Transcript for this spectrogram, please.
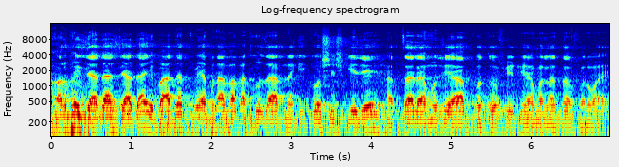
और भाई, ज़्यादा से ज़्यादा इबादत में अपना वक़्त गुजारने की कोशिश कीजिए। अब ताला मुझे आपको तोफ़ी अमल अता फरमाए।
